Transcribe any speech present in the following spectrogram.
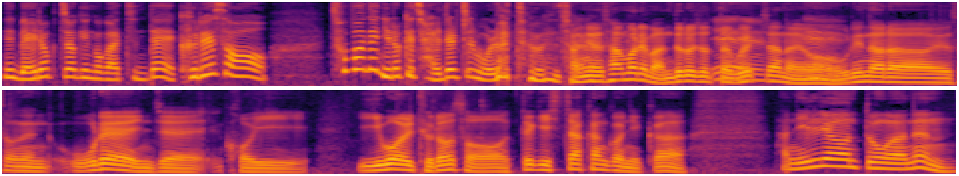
매력적인 것 같은데 그래서 초반엔 이렇게 잘 될 줄 몰랐다면서요. 작년 3월에 만들어졌다고 예. 했잖아요. 예. 우리나라에서는 올해 이제 거의 2월 들어서 뜨기 시작한 거니까 한 1년 동안은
